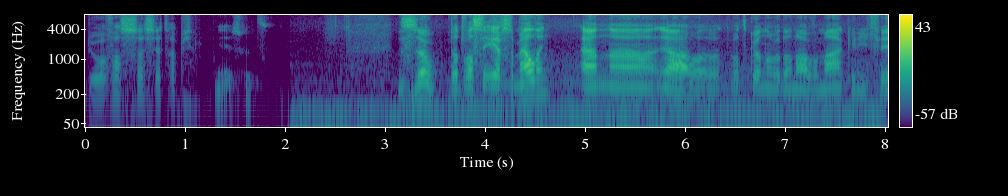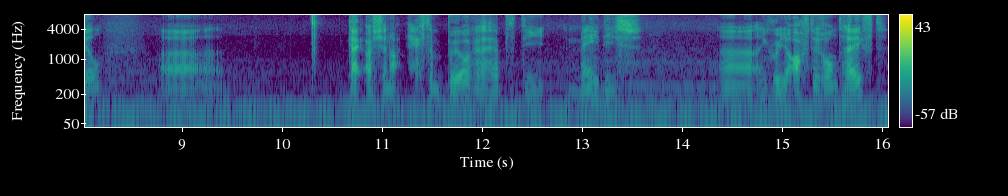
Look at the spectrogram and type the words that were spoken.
Doe alvast een sitrapje. Ja, is goed. Zo, dat was de eerste melding. En eh, ja, wat, wat kunnen we er nou van maken? Niet veel. Eh, kijk, als je nou echt een burger hebt die medisch eh, een goede achtergrond heeft,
